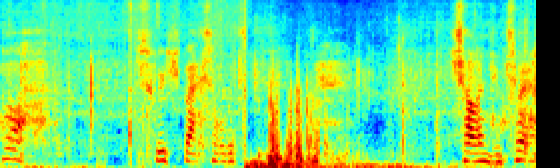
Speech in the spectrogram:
Oh switchbacks all the. Challenging trail.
